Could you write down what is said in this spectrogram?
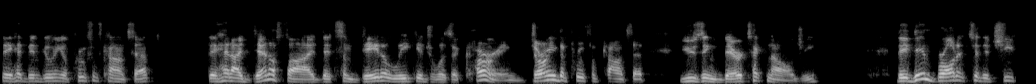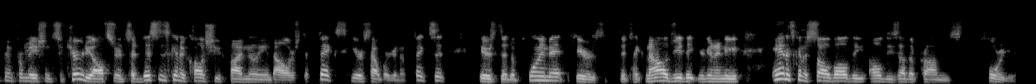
they had been doing a proof of concept they had identified that some data leakage was occurring during the proof of concept using their technology. They then brought it to the chief information security officer and said, This is going to cost you $5 million to fix. Here's how we're going to fix it. Here's the deployment. Here's the technology that you're going to need. And it's going to solve all, the, all these other problems for you.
